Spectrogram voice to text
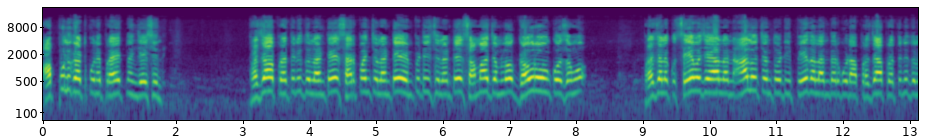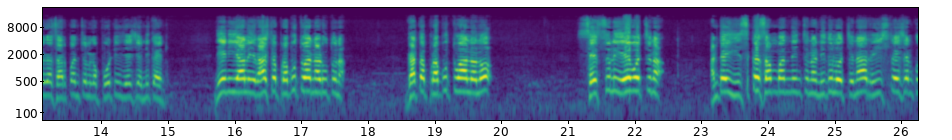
అప్పులు కట్టుకునే ప్రయత్నం చేసింది. ప్రజాప్రతినిధులంటే సర్పంచులంటే ఎంపీటీసీలంటే సమాజంలో గౌరవం కోసము ప్రజలకు సేవ చేయాలన్న ఆలోచనతో పేదలందరూ కూడా ప్రజాప్రతినిధులుగా సర్పంచులుగా పోటీ చేసి ఎన్నికైనరు. నేను ఇవాళ ఈ రాష్ట్ర ప్రభుత్వాన్ని అడుగుతున్నా. గత ప్రభుత్వాలలో సెస్సులు ఏ వచ్చినా అంటే ఇసుక సంబంధించిన నిధులు వచ్చినా రిజిస్ట్రేషన్కు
